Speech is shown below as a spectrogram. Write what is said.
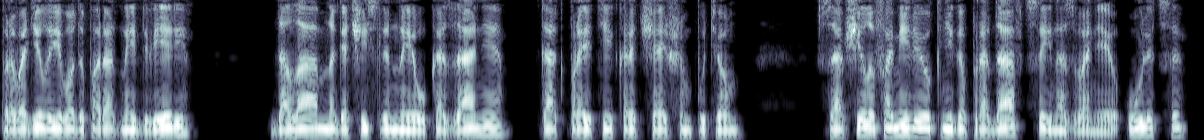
проводила его до парадной двери, дала многочисленные указания, как пройти кратчайшим путем, сообщила фамилию книгопродавца и название улицы,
